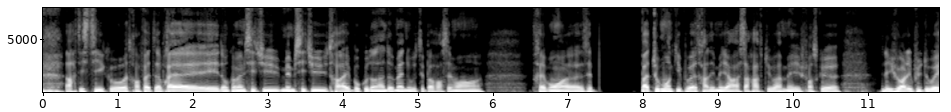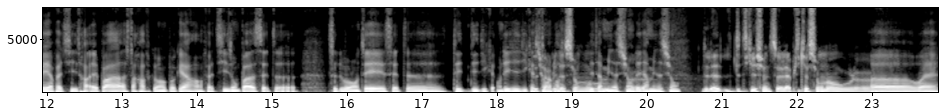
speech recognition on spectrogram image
artistiques ou autres. En fait après et donc même si tu même si tu travailles beaucoup dans un domaine où c'est pas forcément très bon euh, c'est pas tout le monde qui peut être un des meilleurs à Starcraft tu vois. Mais je pense que les joueurs les plus doués, en fait, s'ils travaillent pas à Starcraft comme au poker, en fait, s'ils ont pas cette euh, cette volonté et cette euh, dédication, on dit dédication, détermination, détermination, détermination. La dédication, c'est l'application, non ou le... euh, ouais,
